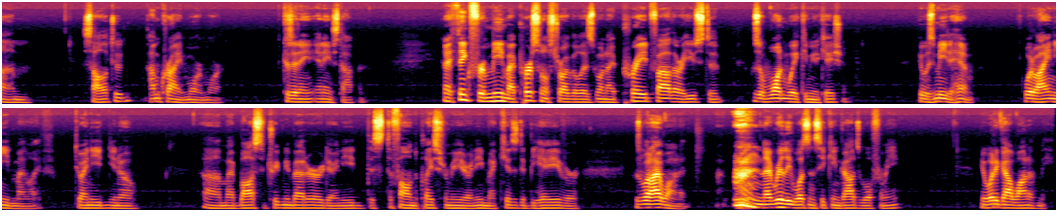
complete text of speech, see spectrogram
um, solitude. I'm crying more and more because it ain't, it ain't stopping. And I think for me, my personal struggle is when I prayed, Father, I used to, it was a one way communication. It was me to Him. What do I need in my life? Do I need, you know, uh, my boss to treat me better? Or do I need this to fall into place for me? Or I need my kids to behave? Or it was what I wanted. and I really wasn't seeking God's will for me. You know, what did God want of me?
